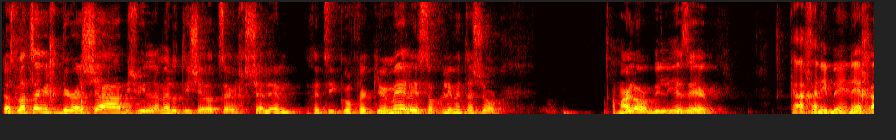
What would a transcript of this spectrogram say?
אז לא צריך דרשה בשביל ללמד אותי שלא צריך לשלם חצי כופר, כי ממילא סוקלים את השור. אמר לו רבי אליעזר, כך אני בעיניך,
